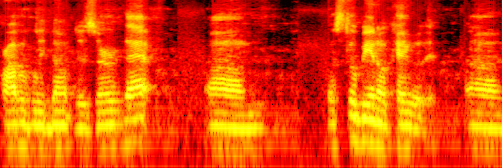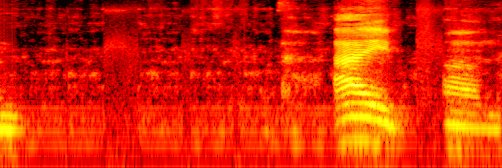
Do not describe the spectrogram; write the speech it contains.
probably don't deserve that, um, but still being okay with it. Um, I um,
